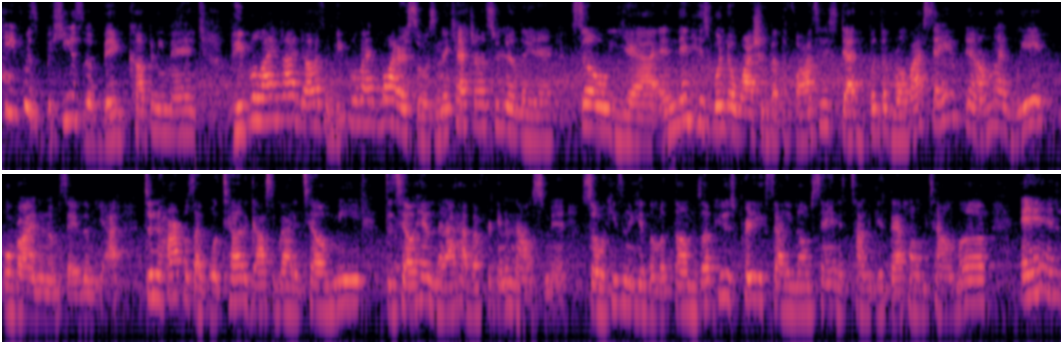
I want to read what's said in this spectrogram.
he was he's a big company man. People like hot dogs and people like water, so it's gonna catch on sooner or later. So yeah, and then his window washer was about to fall to his death, but the robot saved him. I'm like, wait, well Ryan and them saved him, yeah. So then Harper was like, well tell the gossip guy to tell me to tell him that I have a freaking announcement. So he's gonna give them a thumbs up. He was pretty excited, you know what I'm saying? It's time to get that hometown love. And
